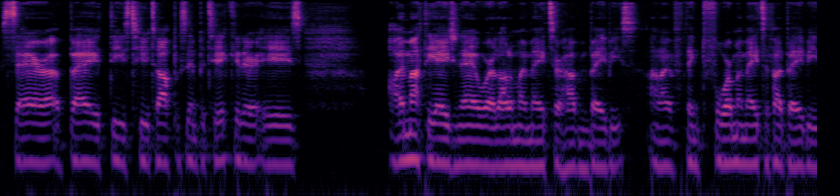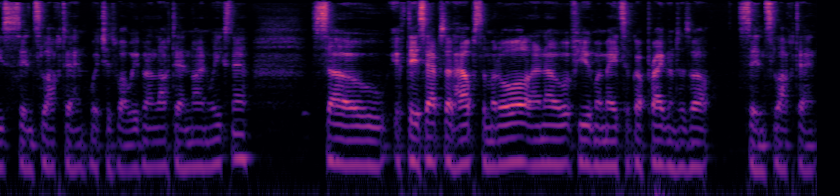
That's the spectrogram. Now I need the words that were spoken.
Sarah about these two topics in particular is I'm at the age now where a lot of my mates are having babies, and I think four of my mates have had babies since lockdown, which is what we've been in lockdown nine weeks now. So if this episode helps them at all, I know a few of my mates have got pregnant as well since lockdown.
